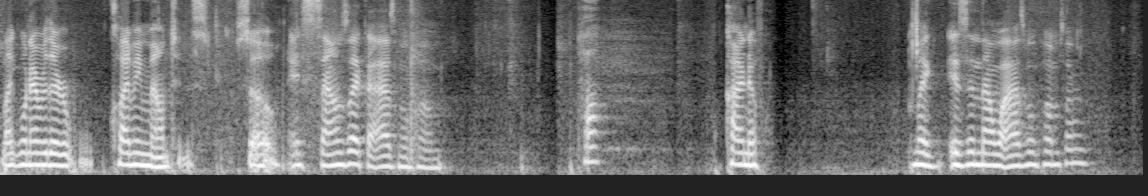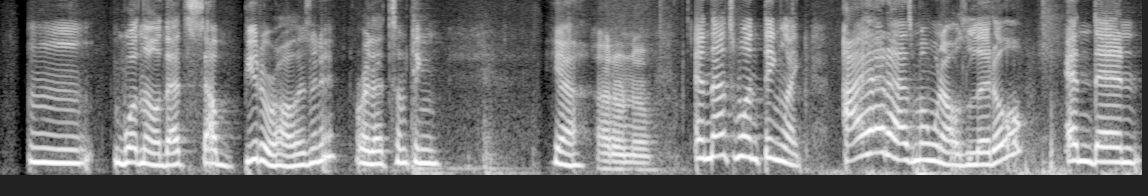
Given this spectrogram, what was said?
like whenever they're climbing mountains. So it sounds like an asthma pump. Huh? kind of. Like, isn't that what asthma pumps are? mm, Well, no, that's albuterol, isn't it? Or that's something. Yeah. I don't know. And that's one thing. Like, I had asthma when I was little, and then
